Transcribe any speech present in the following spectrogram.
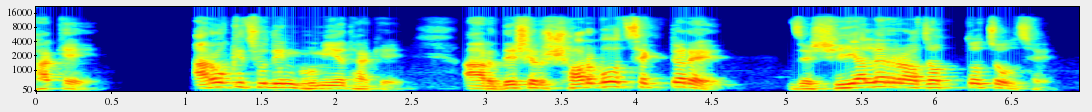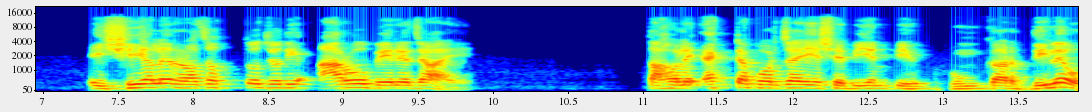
থাকে, আরও কিছুদিন ঘুমিয়ে থাকে, আর দেশের সর্ব সেক্টরে যে শিয়ালের রাজত্ব চলছে, এই শিয়ালের রাজত্ব যদি আরও বেড়ে যায়, তাহলে একটা পর্যায়ে এসে বিএনপি হুঙ্কার দিলেও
